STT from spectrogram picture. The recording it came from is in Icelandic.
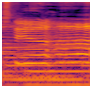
Still. der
